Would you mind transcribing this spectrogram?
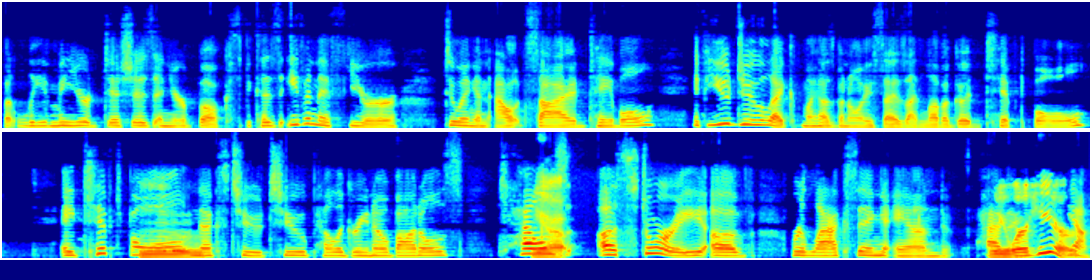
but leave me your dishes and your books because even if you're doing an outside table, if you do like my husband always says, I love a good tipped bowl. A tipped bowl Mm. next to two Pellegrino bottles tells Yeah. a story of relaxing and having, we were here. Yeah,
